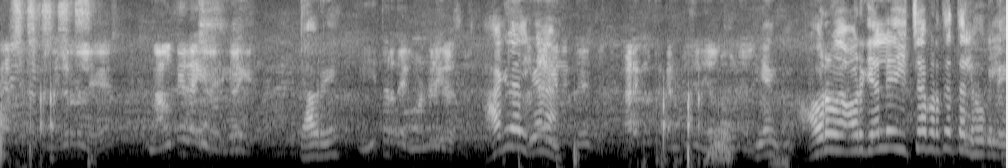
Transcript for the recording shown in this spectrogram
ನಗರದಲ್ಲಿ ಅವ್ರಿಗೆ ಆಗಿವೆ ಹೀಗಾಗಿ. ಯಾವ್ರಿ? ಈ ಥರದ ಮಂಡಳಿಗಳು ಸರ್. ಆಗ್ಲಿಲ್ಲ ಏನ? ಏನಕ್ಕೆ ಕಾರ್ಯಕರ್ತರ ಕನ್ಫ್ಯೂಷನ್ ಎಲ್ಲ ಏನು ಅವರು ಅವ್ರಿಗೆ ಎಲ್ಲಿ ಇಚ್ಛೆ ಬರ್ತೈತೆ ಅಲ್ಲಿ ಹೋಗಲಿ.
